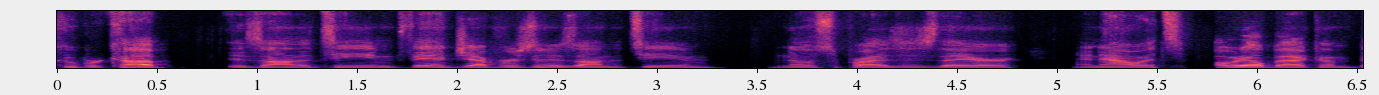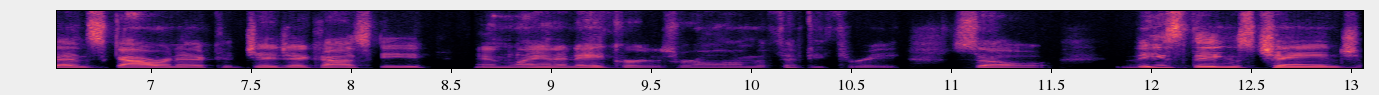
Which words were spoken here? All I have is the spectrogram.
Cooper Kupp is on the team. Van Jefferson is on the team. No surprises there. And now it's Odell Beckham, Ben Skowronek, JJ Koski, and Landen Akers are all on the 53. So these things change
